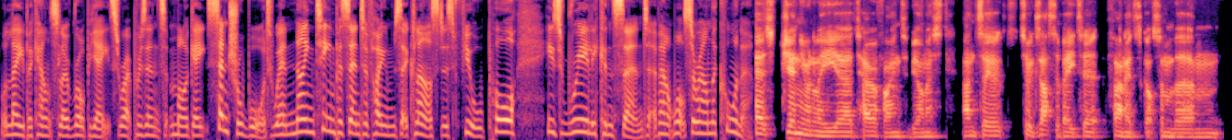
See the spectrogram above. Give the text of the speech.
Well, Labour councillor Rob Yates represents Margate Central Ward, where 19% of homes are classed as fuel poor. He's really concerned about what's around the corner. It's genuinely uh, terrifying, to be honest. And to, to exacerbate it, Thanet's got some of the um,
